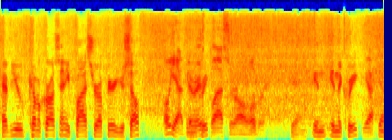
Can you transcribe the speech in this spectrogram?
Have you come across any placer up here yourself? Oh yeah, the there is creek? placer all over. Yeah. In in the creek? Yeah. here?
